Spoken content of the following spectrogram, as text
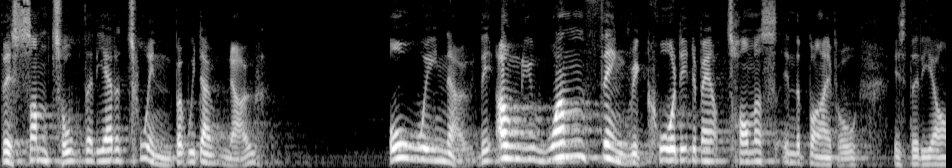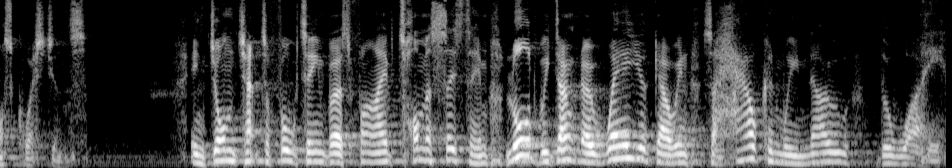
There's some talk that he had a twin, but we don't know. All we know, the only one thing recorded about Thomas in the Bible is that he asked questions. In John chapter 14, verse 5, Thomas says to him, Lord, we don't know where you're going, so how can we know the way?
